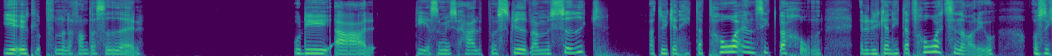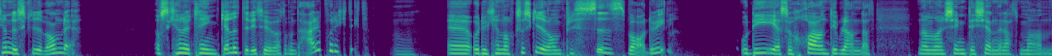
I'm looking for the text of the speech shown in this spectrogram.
ge utlopp för mina fantasier. Och det är det som är så härligt med att skriva musik. Att du kan hitta på en situation eller du kan hitta på ett scenario och så kan du skriva om det. Och så kan du tänka lite i ditt huvud att "Men det här är på riktigt. Mm. Eh, och du kan också skriva om precis vad du vill. Och det är så skönt ibland att när man inte känner att man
